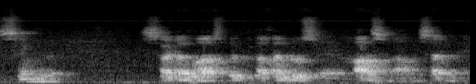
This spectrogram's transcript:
سنگھ ساڈا واسطک تخلص ہے خاص نام سر ہے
